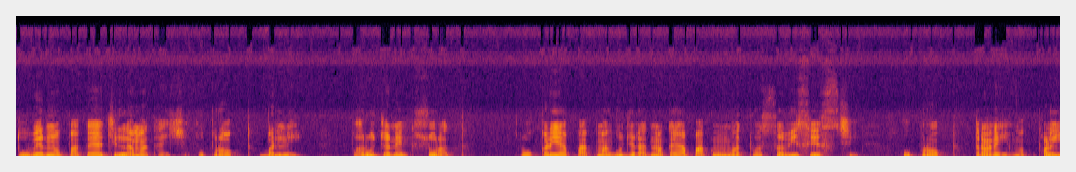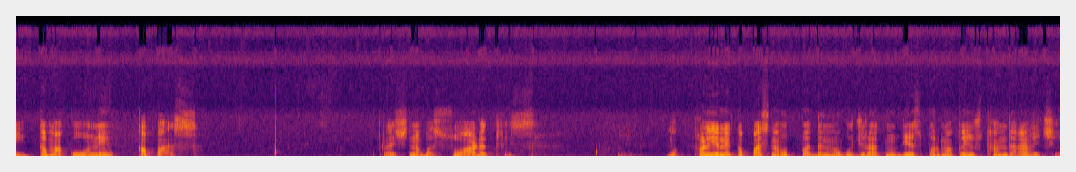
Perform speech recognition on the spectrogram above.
તુવેરનો પાક કયા જિલ્લામાં થાય છે? ઉપરોક્ત બંને, ભરૂચ અને સુરત. રોકડિયા પાકમાં ગુજરાતમાં કયા પાકનું મહત્વ સવિશેષ છે? ઉપરોક્ત ત્રણેય, મગફળી, તમાકુ અને કપાસ. પ્રશ્ન બસો આડત્રીસ. મગફળી અને કપાસના ઉત્પાદનમાં ગુજરાતનું દેશભરમાં કયું સ્થાન ધરાવે છે?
